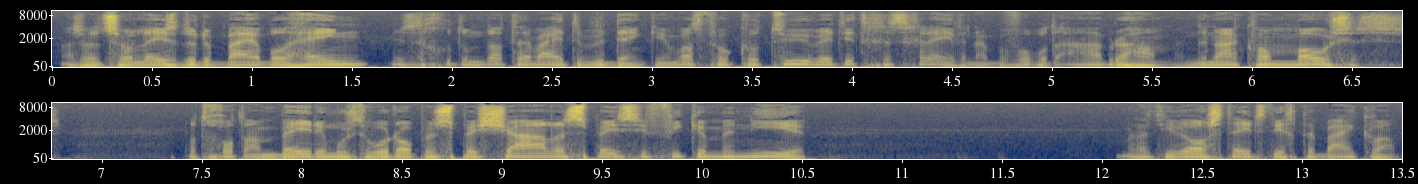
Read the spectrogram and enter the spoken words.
Als we het zo lezen door de Bijbel heen, is het goed om dat erbij te bedenken. In wat voor cultuur werd dit geschreven? Nou, bijvoorbeeld Abraham. En daarna kwam Mozes. Dat God aanbeden moest worden op een speciale, specifieke manier. Maar dat hij wel steeds dichterbij kwam.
